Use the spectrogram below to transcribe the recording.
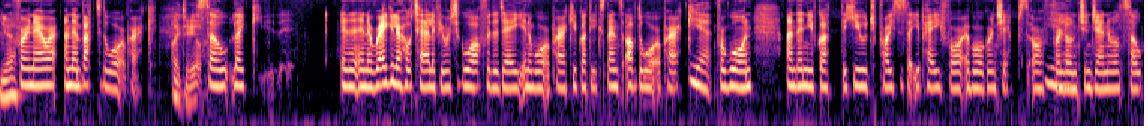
yeah. for an hour, and then back to the water park. Ideal. So, like, in, in a regular hotel, if you were to go off for the day in a water park, you've got the expense of the water park yeah. for one, and then you've got the huge prices that you pay for a burger and chips or yeah. for lunch in general. So,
